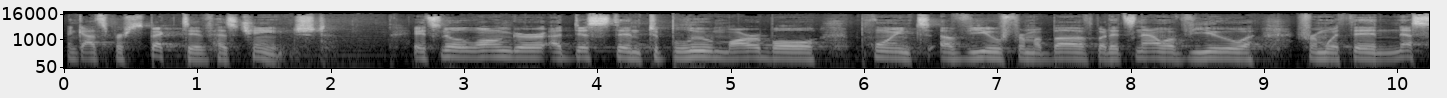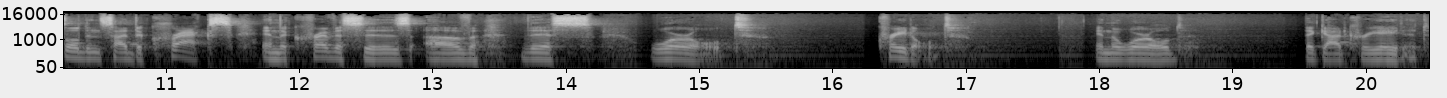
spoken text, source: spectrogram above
And God's perspective has changed. It's no longer a distant blue marble point of view from above, but it's now a view from within, nestled inside the cracks and the crevices of this world, cradled in the world that God created.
